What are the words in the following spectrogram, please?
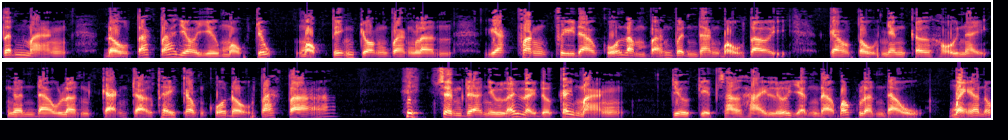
tính mạng. Đồ tác tá do dự một chút, một tiếng choang vang lên, gạt phăng phi đao của Lâm Vãn Vinh đang bổ tới. Cao tù nhân cơ hội này ngân đao lên cản trở thế công của đồ tác tá. Xem ra như lấy lại được cái mạng. Chưa kịp sợ hãi lửa giận đã bốc lên đầu. Mẹ nó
